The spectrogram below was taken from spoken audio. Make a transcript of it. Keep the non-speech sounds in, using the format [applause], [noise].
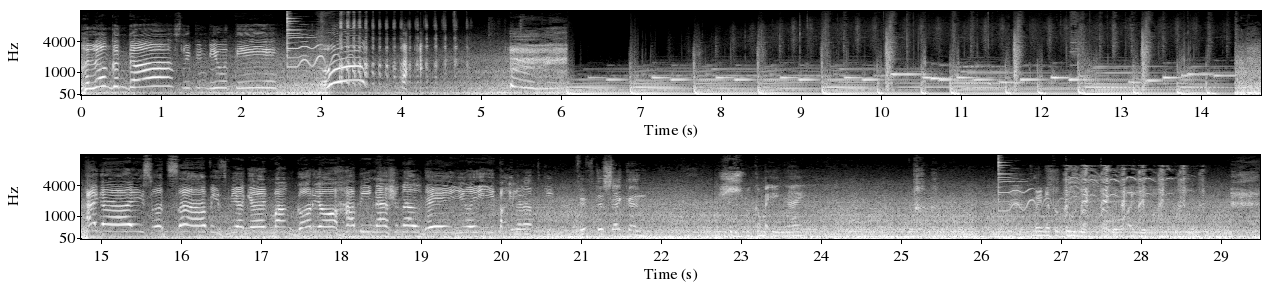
Hala, ang ganda! Sleeping Beauty! Oh! [laughs] Hi guys! What's up? It's me again, Mangorio. Happy National Day! UAE, pang ilan natin? 50 second. Shh, huwag ka maingay. [laughs] May natutulog po, ayun.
